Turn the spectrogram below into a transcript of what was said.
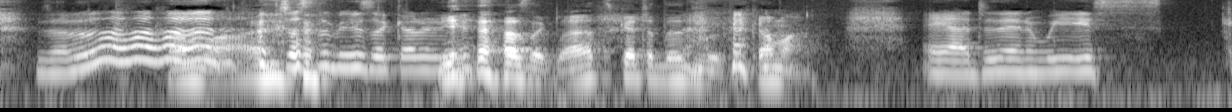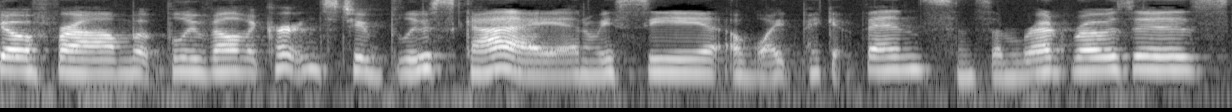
on. Just the music underneath. Yeah, I was like, let's get to the movie. Come on. And then we go from blue velvet curtains to blue sky, and we see a white picket fence and some red roses.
